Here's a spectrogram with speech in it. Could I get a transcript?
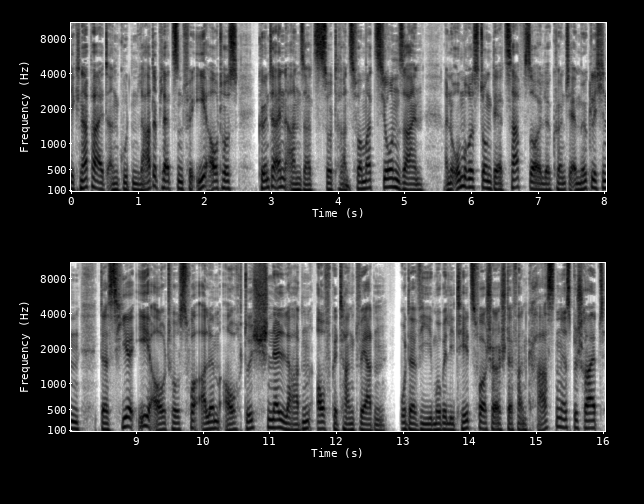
Die Knappheit an guten Ladeplätzen für E-Autos könnte ein Ansatz zur Transformation sein. Eine Umrüstung der Zapfsäule könnte ermöglichen, dass hier E-Autos vor allem auch durch Schnellladen aufgetankt werden. Oder wie Mobilitätsforscher Stefan Carsten es beschreibt,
